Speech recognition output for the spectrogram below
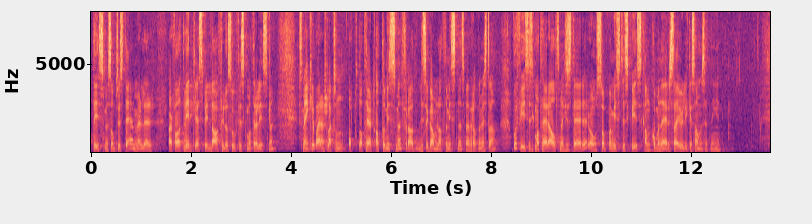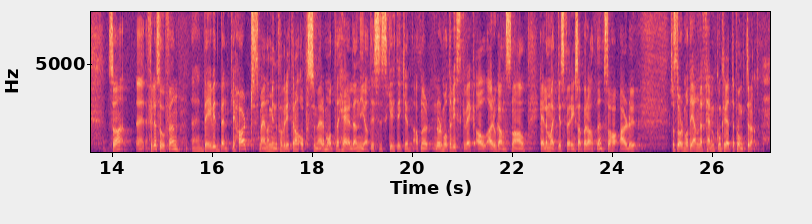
ateisme som system, eller i hvert fall et virkelighetsbilde av filosofisk materialisme, som egentlig bare er en slags sånn oppdatert atomisme fra disse gamle atomistene som jeg pratet om i stad, hvor fysisk materie er alt som eksisterer, og som på mystisk vis kan kombinere seg i ulike sammensetninger. Så eh, Filosofen eh, David Bentley Hart, som er en av mine favoritter, han oppsummerer måte, hele den nyatistiske kritikken. At når, når du måtte viske vekk all arrogansen og all, hele markedsføringsapparatet, så, du, så står du måte, igjen med fem konkrete punkter. Da.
